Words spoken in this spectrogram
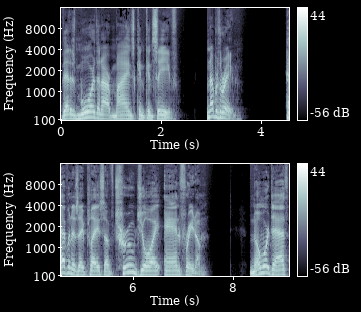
that is more than our minds can conceive. Number three, heaven is a place of true joy and freedom. No more death,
